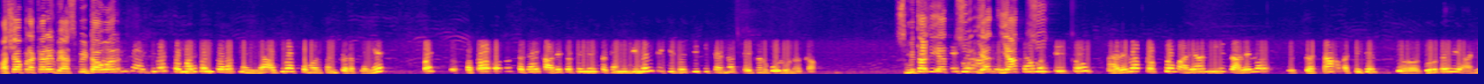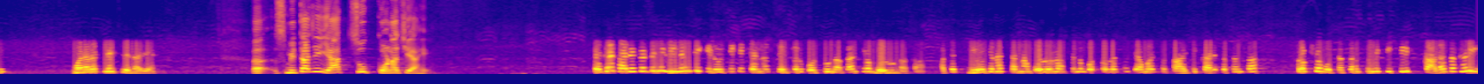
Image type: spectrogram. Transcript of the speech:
अशा प्रकारे व्यासपीठावर अजिबात समर्थन करत नाहीये अजिबात समर्थन करत नाहीये. पण सकाळपासून सगळ्या कार्यकर्त्यांनी सगळ्यांनी विनंती केली होती की त्यांना स्टेजवर बोलू नका. स्मिताजी यात तो झालेला प्रक्षोभ आहे आणि झालेला घटना अतिशय दुर्दैवी आणि मनाला क्लेश देणारी आहे स्मिताजी यात चूक कोणाची आहे? सगळ्या कार्यकर्त्यांनी विनंती केली होती की त्यांना स्टेजवर बसू नका किंवा बोलू नका. आता नियोजनात त्यांना बोलवलं असताना बसवलं असतं त्यामुळे तो काही कार्यकर्त्यांचा प्रक्षोभ होता. कारण तुम्ही ती क्लिप काढा तर खरी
